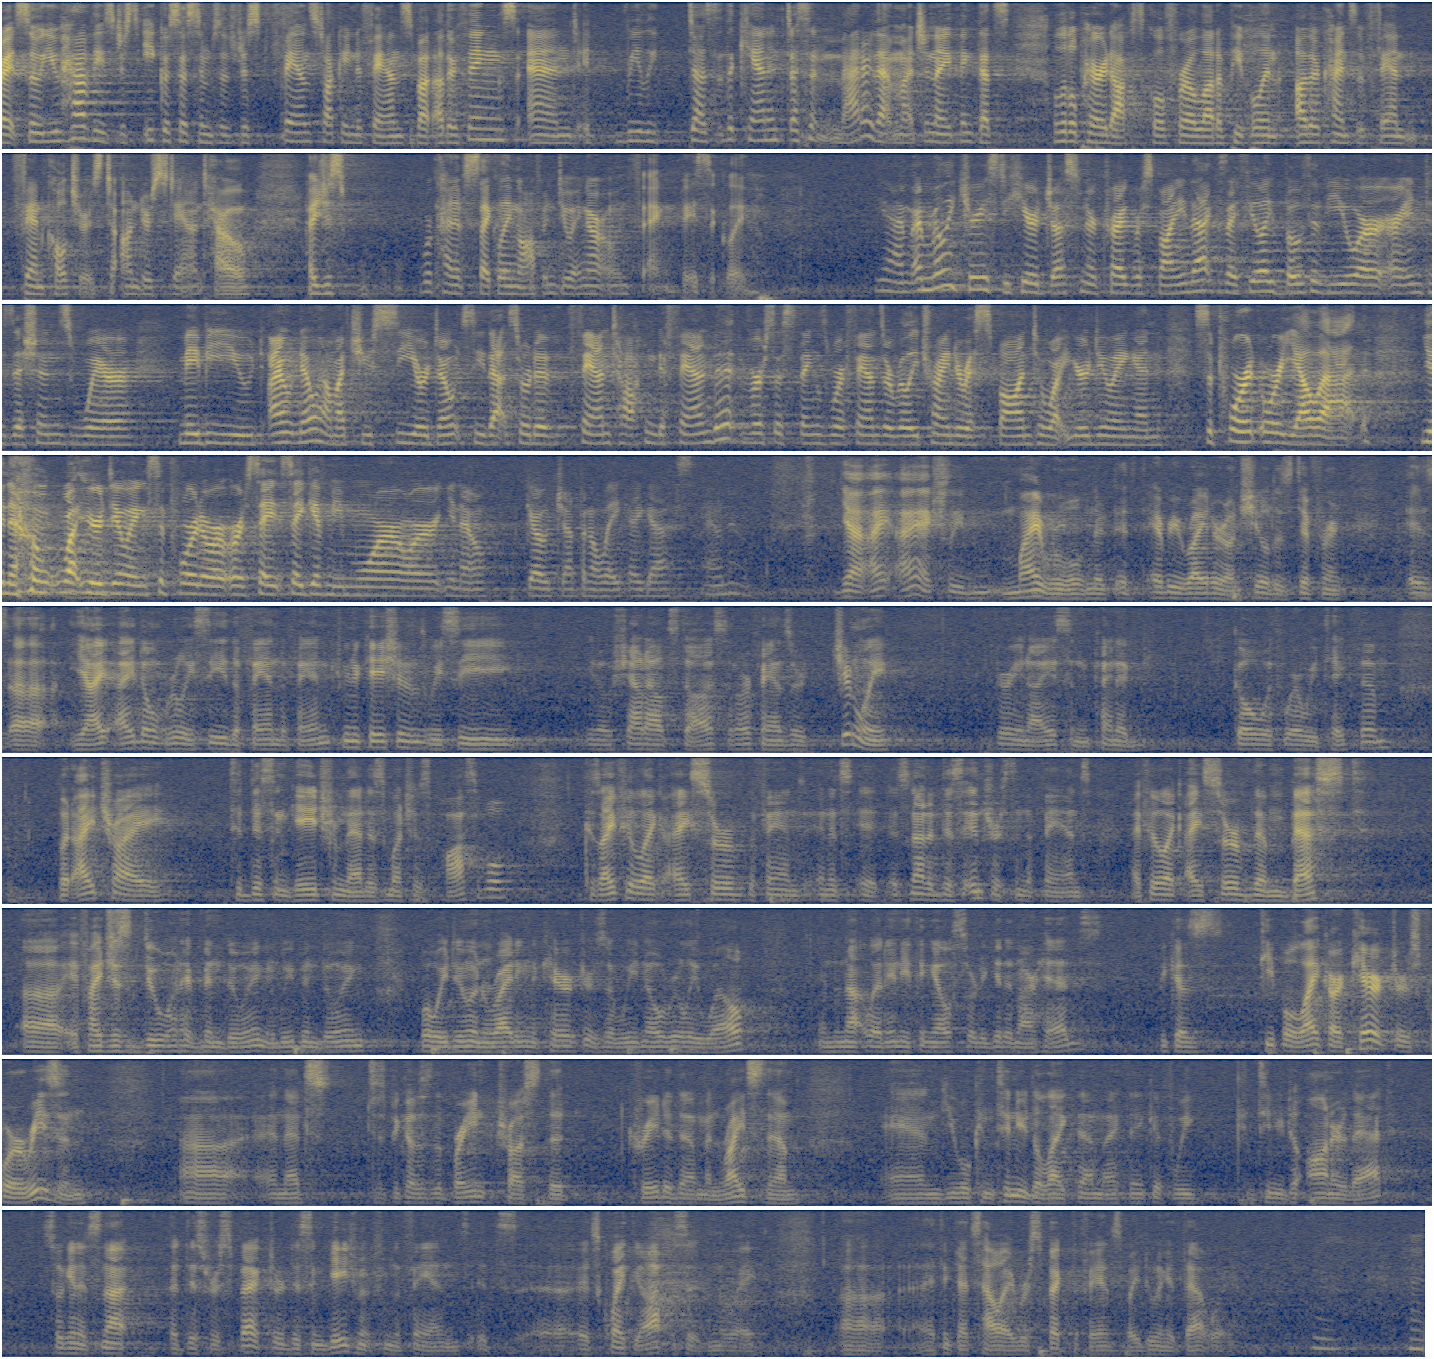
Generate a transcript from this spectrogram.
right? So you have these just ecosystems of just fans talking to fans about other things, and it really does, the canon doesn't matter that much. And I think that's a little paradoxical for a lot of people in other kinds of fan, fan cultures to understand how, how just, we're kind of cycling off and doing our own thing, basically. Yeah, I'm, I'm really curious to hear Justin or Craig responding to that because I feel like both of you are, are in positions where maybe you, I don't know how much you see or don't see that sort of fan talking to fan bit versus things where fans are really trying to respond to what you're doing and support or yell at, you know, what you're doing, support or, or say, say, give me more or, you know, go jump in a lake, I guess. I don't know. Yeah, I, I actually, my rule, every writer on Shield is different, is, uh, yeah, I, I don't really see the fan-to-fan communications. We see, you know, shout-outs to us, and our fans are generally very nice and kind of go with where we take them. But I try to disengage from that as much as possible, because I feel like I serve the fans, and it's, it, it's not a disinterest in the fans. I feel like I serve them best uh, if I just do what I've been doing and we've been doing, what we do in writing the characters that we know really well, and to not let anything else sort of get in our heads, because people like our characters for a reason, uh, and that's just because of the brain trust that created them and writes them, and you will continue to like them, I think, if we continue to honor that. So again, it's not a disrespect or disengagement from the fans. It's, uh, it's quite the opposite in a way. Uh, I think that's how I respect the fans by doing it that way.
